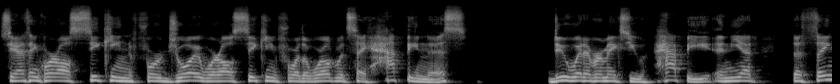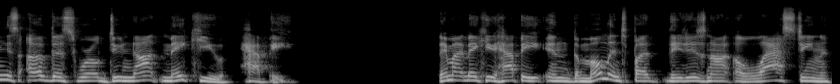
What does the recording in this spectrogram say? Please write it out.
See, I think we're all seeking for joy. We're all seeking for, the world would say, happiness. Do whatever makes you happy. And yet, the things of this world do not make you happy. They might make you happy in the moment, but it is not a lasting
